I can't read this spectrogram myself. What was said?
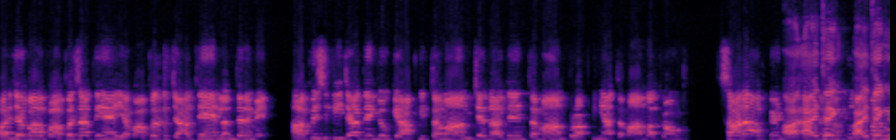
और जब आप वापस आते हैं या वापस जाते हैं लंदन में आप इसलिए जाते हैं क्योंकि आपकी तमाम जायदादें तमाम प्रॉपर्टियाँ तमाम अकाउंट सारा आपका आई थिंक आई थिंक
